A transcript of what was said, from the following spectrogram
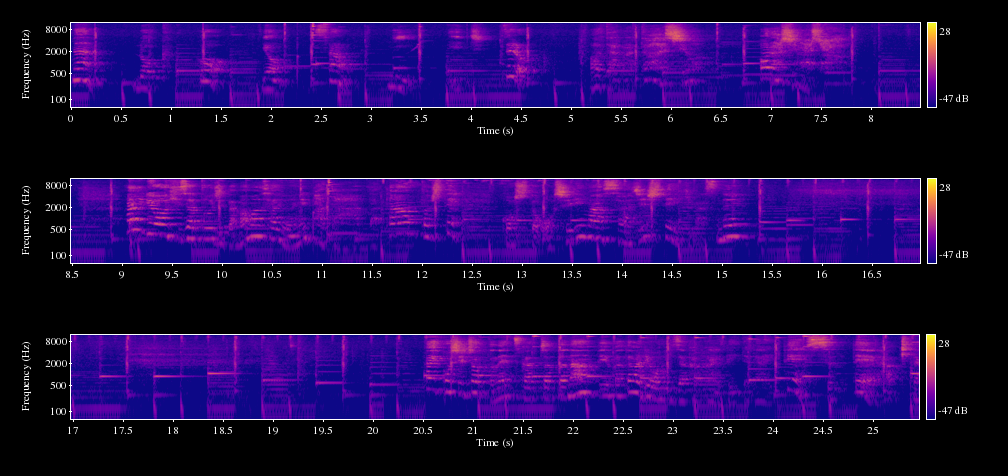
7 6 5 4 3 2 1 0頭と足を下ろしましょう。はい両膝閉じたまま左右にパターンパターンとして腰とお尻マッサージしていきますね。はい腰ちょっとね使っちゃったなっていう方は両膝抱えていただいて吸って吐きな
